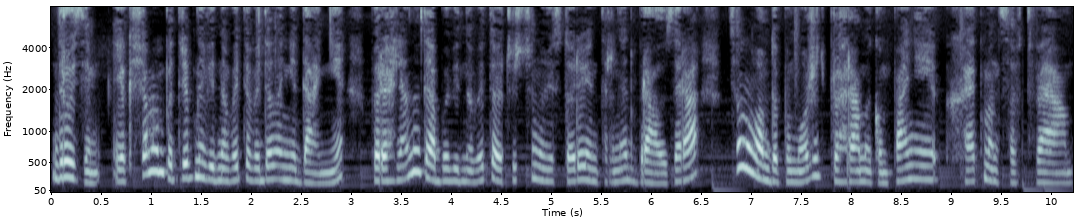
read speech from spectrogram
Друзі, якщо вам потрібно відновити видалені дані, переглянути або відновити очищену історію інтернет-браузера, в цьому вам допоможуть програми компанії Hetman Software.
